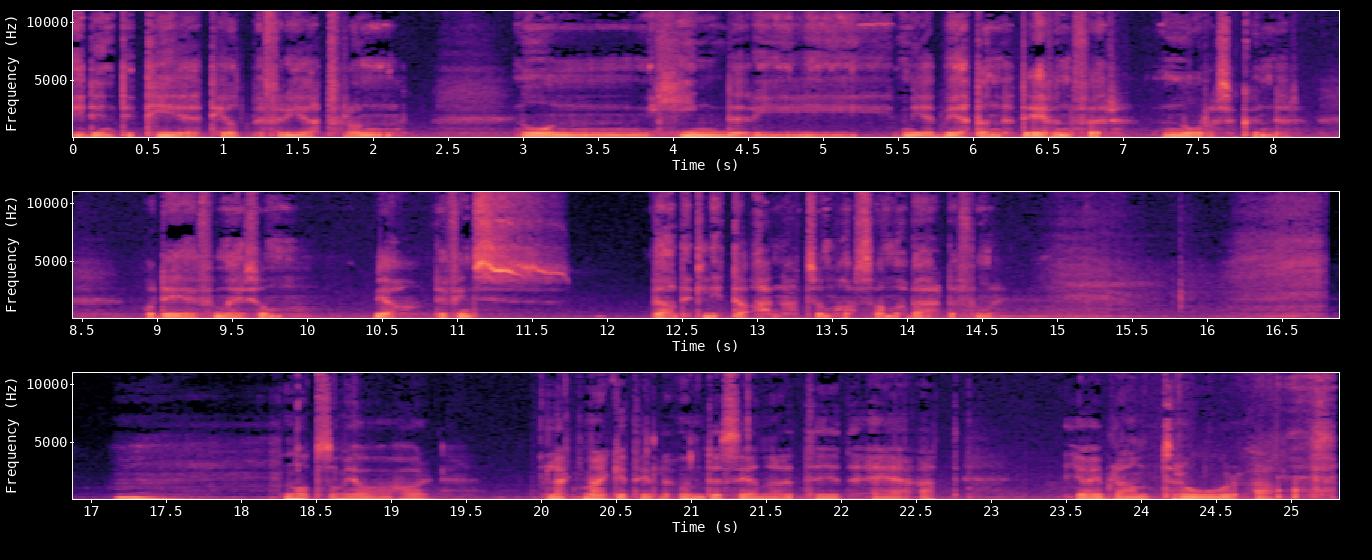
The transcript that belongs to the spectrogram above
identitet, helt befriat från någon hinder i medvetandet även för några sekunder. Och det är för mig som, ja, det finns väldigt lite annat som har samma värde för mig. Mm. Något som jag har lagt märke till under senare tid är att jag ibland tror att,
